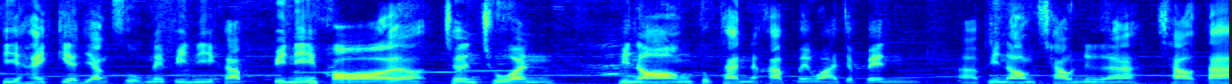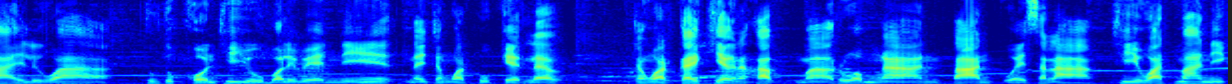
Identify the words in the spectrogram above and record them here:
ที่ให้เกียรติอย่างสูงในปีนี้ครับ ปีนี้ขอเชิญชวนพี่น้องทุกท่านนะครับ ไม่ว่าจะเป็นพี่น้องชาวเหนือ ชาวใต้หรือว่าทุกๆ คนที่อยู่บริเวณนี้ในจังหวัดภูเก็ตและ จังหวัดใกล้เคียงนะครับ มาร่วมงานตาลกวยสลากที่วัดม่านิก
